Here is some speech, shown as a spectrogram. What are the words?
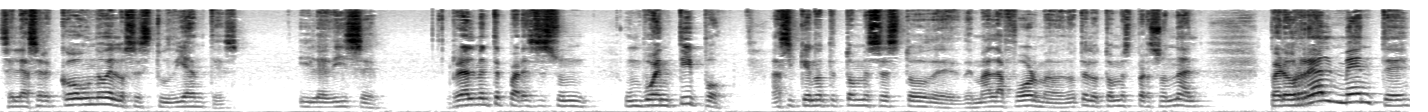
se le acercó uno de los estudiantes y le dice, realmente pareces un, un buen tipo, así que no te tomes esto de, de mala forma, no te lo tomes personal, pero realmente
